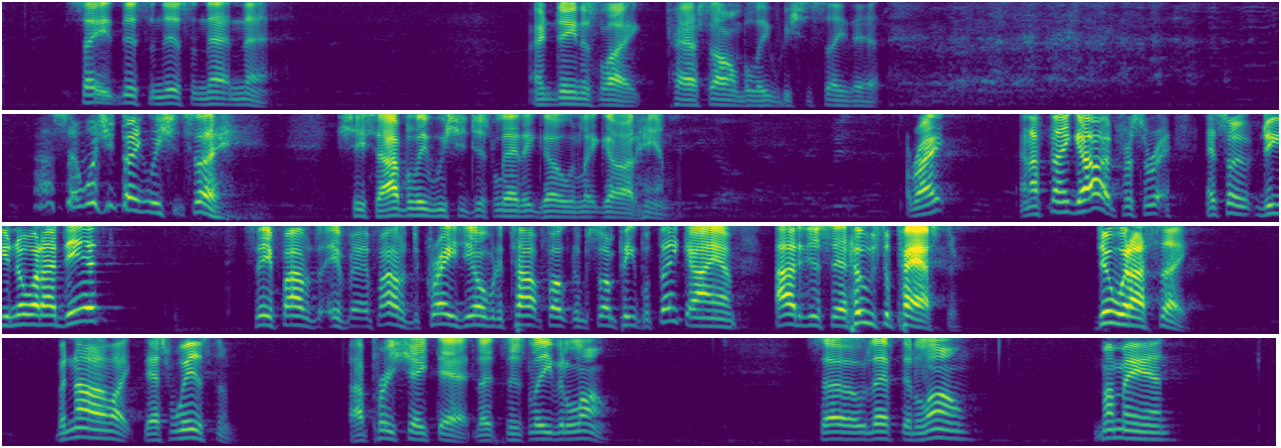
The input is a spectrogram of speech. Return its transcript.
Say this and this and that and that. And Dina's like, Pastor, I don't believe we should say that. I said, What do you think we should say? She said, I believe we should just let it go and let God handle it. Right? And I thank God for surrender. And so, do you know what I did? See, if I was, if, if I was the crazy over the top folk that some people think I am, I'd have just said, Who's the pastor? Do what I say. But no, I'm like, that's wisdom. I appreciate that. Let's just leave it alone. So left it alone. My man,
